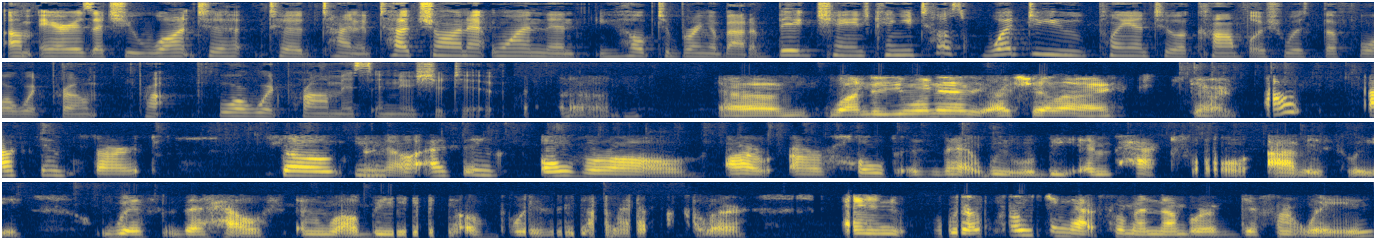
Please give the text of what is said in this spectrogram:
um, areas that you want to, to kind of touch on at one, then you hope to bring about a big change. Can you tell us what do you plan to accomplish with the Forward Pro, Pro, Forward Promise initiative? Um, um, Wanda, do you want to, or shall I start? I'll, I can start. So, you know, I think overall, our, our hope is that we will be impactful, obviously, with the health and well being of boys and young men of color. And we're approaching that from a number of different ways.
